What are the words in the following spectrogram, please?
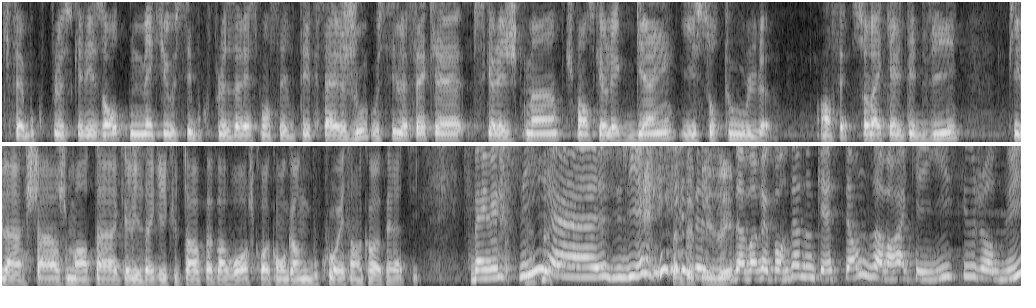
qui fait beaucoup plus que les autres, mais qui a aussi beaucoup plus de responsabilités. Ça joue aussi le fait que psychologiquement, je pense que le gain, il est surtout là, en fait, sur la qualité de vie, puis la charge mentale que les agriculteurs peuvent avoir. Je crois qu'on gagne beaucoup à être en coopérative. Ben merci, euh, Julien, Ça me fait de- plaisir. d'avoir répondu à nos questions, de nous avoir accueillis ici aujourd'hui.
